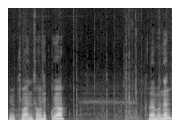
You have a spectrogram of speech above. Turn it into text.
이렇게 완성을 했고요. 그러면은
